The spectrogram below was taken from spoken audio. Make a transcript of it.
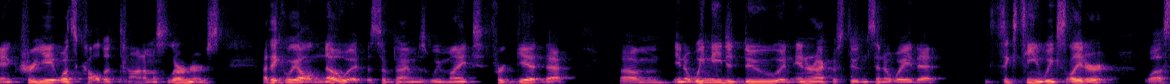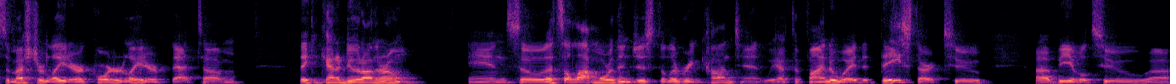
and create what's called autonomous learners. I think we all know it, but sometimes we might forget that um, you know we need to do and interact with students in a way that 16 weeks later, well, a semester later, a quarter later, that um, they can kind of do it on their own. And so that's a lot more than just delivering content. We have to find a way that they start to uh, be able to uh,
